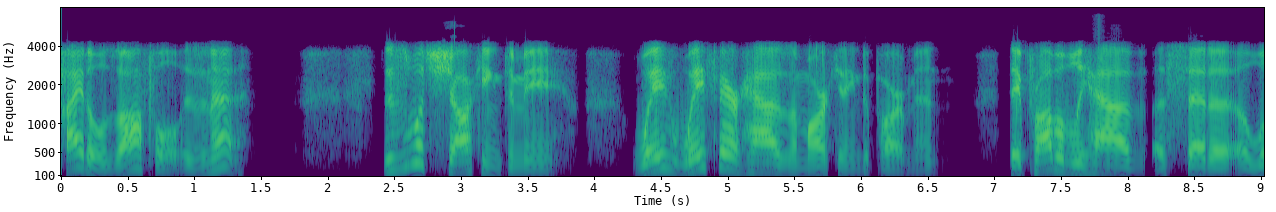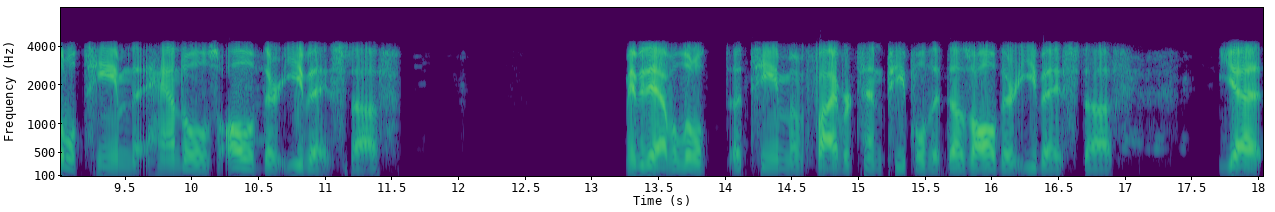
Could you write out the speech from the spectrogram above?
title is awful, isn't it? This is what's shocking to me. Way, Wayfair has a marketing department they probably have a set a, a little team that handles all of their eBay stuff. Maybe they have a little a team of five or ten people that does all their eBay stuff. Yet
